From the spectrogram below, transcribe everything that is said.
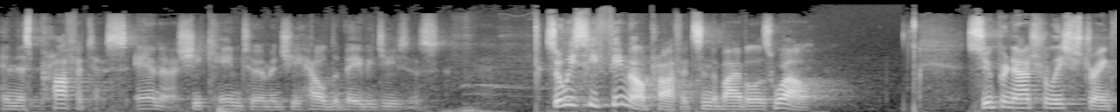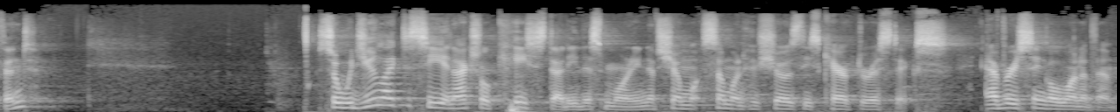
And this prophetess, Anna, she came to him and she held the baby Jesus. So we see female prophets in the Bible as well. Supernaturally strengthened. So, would you like to see an actual case study this morning of someone who shows these characteristics? Every single one of them.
